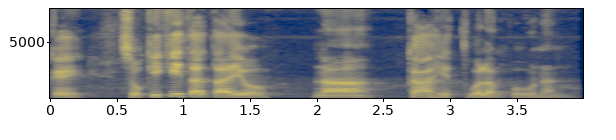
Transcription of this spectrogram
Okay? So, kikita tayo na kahit walang puhunan.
